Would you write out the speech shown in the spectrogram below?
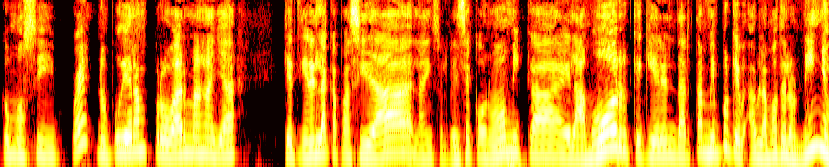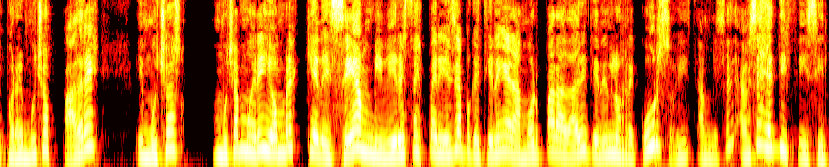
como si pues, no pudieran probar más allá que tienen la capacidad, la insolvencia económica, el amor que quieren dar también, porque hablamos de los niños, pero hay muchos padres y muchos muchas mujeres y hombres que desean vivir esta experiencia porque tienen el amor para dar y tienen los recursos. Y veces, a veces es difícil.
